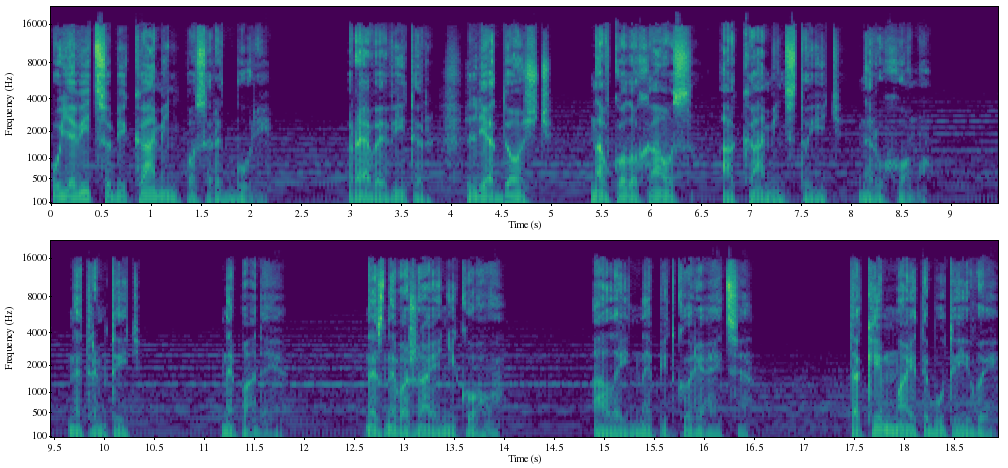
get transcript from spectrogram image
Уявіть собі камінь посеред бурі. Реве вітер, лє дощ, навколо хаос, а камінь стоїть нерухомо, не тремтить, не падає, не зневажає нікого, але й не підкоряється. Таким маєте бути і ви.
